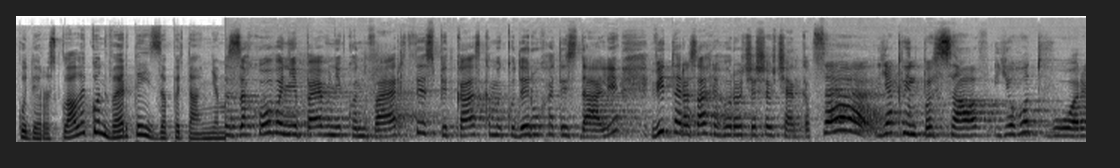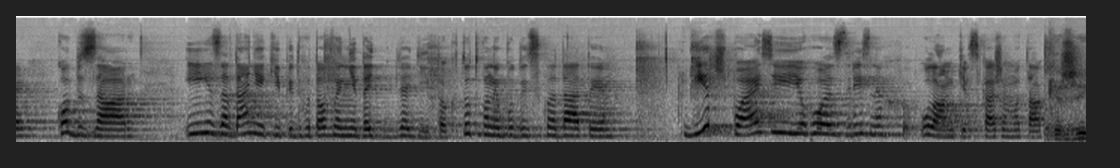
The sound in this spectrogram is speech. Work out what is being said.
куди розклали конверти із запитаннями. Заховані певні конверти з підказками, куди рухатись далі від Тараса Григоровича Шевченка. Це як він писав, його твори, кобзар і завдання, які підготовлені для- для діток. Тут вони будуть складати вірш, поезію його з різних уламків, скажімо так. Скажи,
